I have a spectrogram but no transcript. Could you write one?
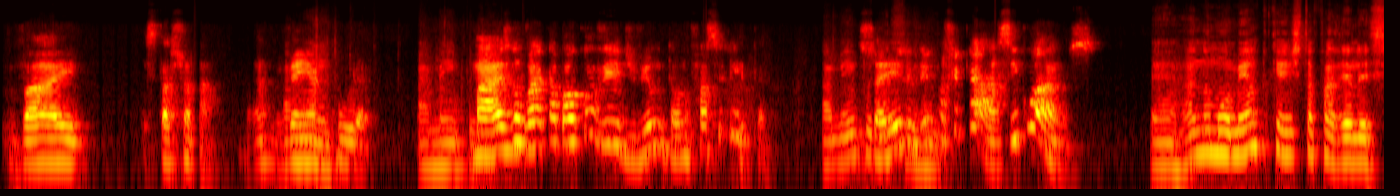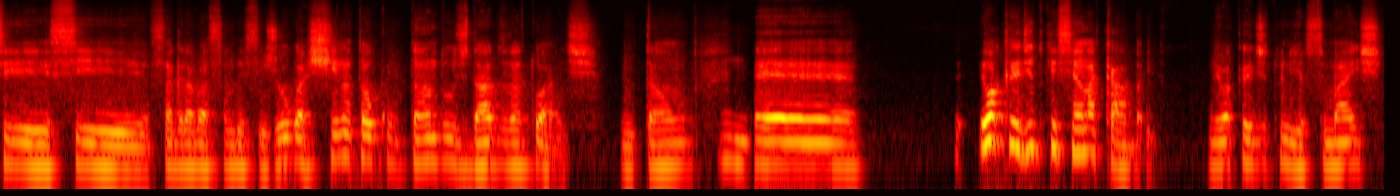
Vai estacionar. Né? Vem a cura. Amém. Mas não vai acabar o Covid, viu? Então não facilita. Amém. Isso aí ele vem para ficar cinco anos. É, no momento que a gente está fazendo esse, esse, essa gravação desse jogo, a China está ocultando os dados atuais. Então, hum. é, eu acredito que esse ano acaba. Eu acredito nisso, mas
